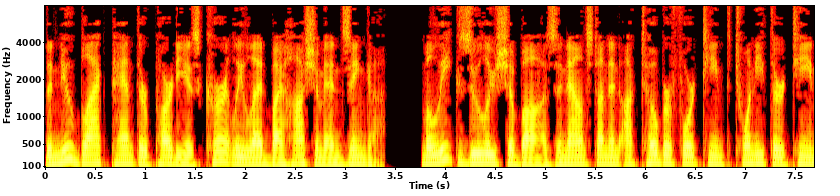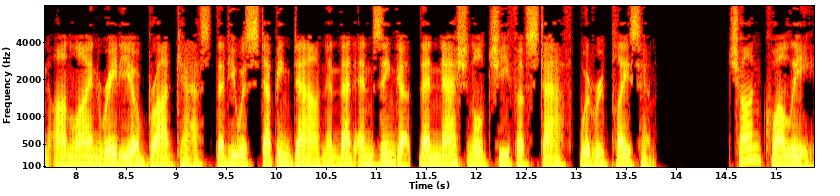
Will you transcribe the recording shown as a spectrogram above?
The new Black Panther Party is currently led by Hashim Nzinga. Malik Zulu Shabazz announced on an October 14, 2013 online radio broadcast that he was stepping down and that Nzinga, then National Chief of Staff, would replace him. Chawn Kweli,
